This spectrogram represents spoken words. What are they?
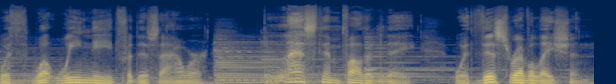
with what we need for this hour. Bless them, Father, today with this revelation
